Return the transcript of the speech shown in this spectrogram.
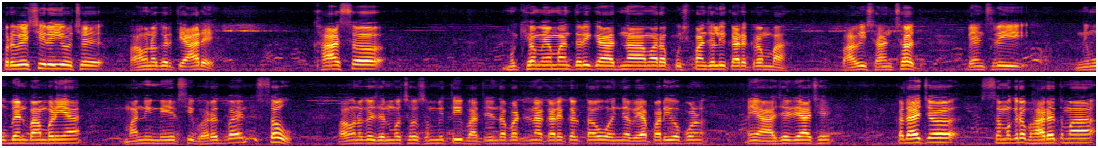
પ્રવેશી રહ્યો છે ભાવનગર ત્યારે. ખાસ મુખ્ય મહેમાન તરીકે આજના અમારા પુષ્પાંજલિ કાર્યક્રમમાં ભાવિ સાંસદ બેન શ્રી નિમુબેન બાંભણિયા, માનની મેયર શ્રી ભરતભાઈ અને સૌ ભાવનગર જન્મોત્સવ સમિતિ, ભારતીય જનતા પાર્ટીના કાર્યકર્તાઓ, અન્ય વેપારીઓ પણ અહીંયા હાજર રહ્યા છે. કદાચ સમગ્ર ભારતમાં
